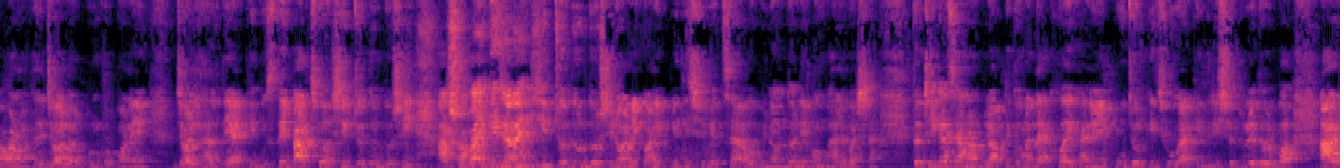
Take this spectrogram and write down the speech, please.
বাবার মাথায় জল অর্পণ করব মানে জল ঢালতে আর কি। বুঝতেই পারছ, শিব চতুর্দশী। আর সবাইকে জানাই শিব চতুর্দশীর অনেক অনেক প্রীতি, শুভেচ্ছা, অভিনন্দন এবং ভালোবাসা। তো ঠিক আছে, আমার ব্লগটি তোমরা দেখো। এখানে পুজোর কিছু আর কি দৃশ্য তুলে ধরবো। আর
